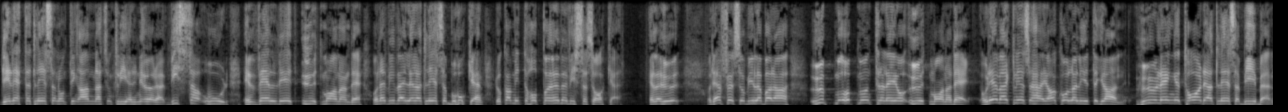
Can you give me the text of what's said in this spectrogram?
Det är lätt att läsa någonting annat som kliar in i örat. Vissa ord är väldigt utmanande och när vi väljer att läsa boken, då kan vi inte hoppa över vissa saker. Eller hur? Och därför så vill jag bara upp, uppmuntra dig och utmana dig. Och det är verkligen så här, jag har kollat lite grann, hur länge tar det att läsa Bibeln?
